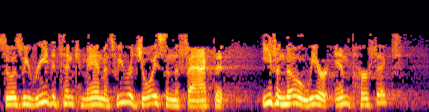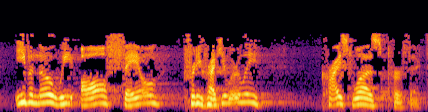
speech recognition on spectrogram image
So as we read the Ten Commandments, we rejoice in the fact that even though we are imperfect, even though we all fail pretty regularly, Christ was perfect.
